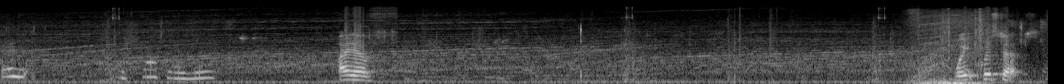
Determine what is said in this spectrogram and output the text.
There's a shop over. I have. Wait, footsteps.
